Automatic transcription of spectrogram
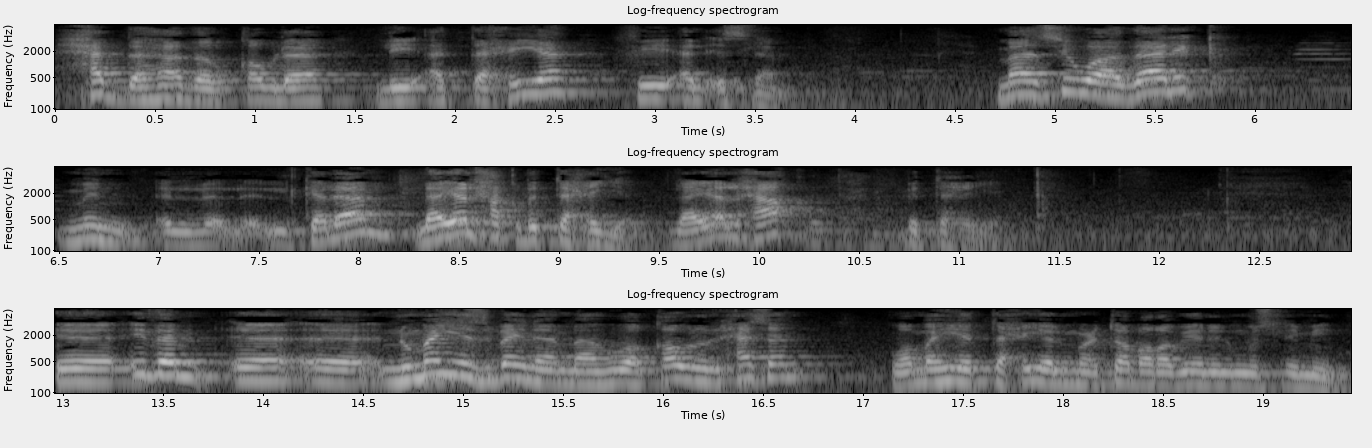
حد هذا القول للتحية في الإسلام. ما سوى ذلك من الكلام لا يلحق بالتحية، لا يلحق بالتحية. اذا آه، آه، نميز بين ما هو قول حسن وما هي التحية المعتبرة بين المسلمين.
